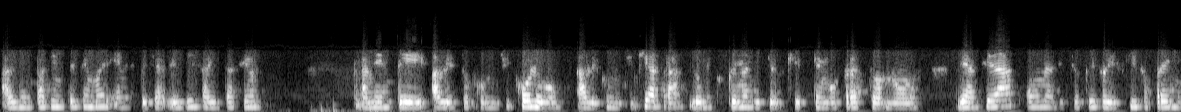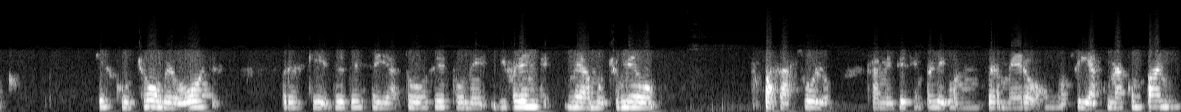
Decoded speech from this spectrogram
Algún paciente se muere, en especial el de esa habitación. Realmente hablé esto con un psicólogo, hablé con un psiquiatra, lo único que me han dicho es que tengo trastornos de ansiedad o me han dicho que soy esquizofrénico, que escucho o veo voces, pero es que desde ese día todo se pone diferente. Me da mucho miedo pasar solo. Realmente siempre le digo a un enfermero o un auxiliar que me acompañe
